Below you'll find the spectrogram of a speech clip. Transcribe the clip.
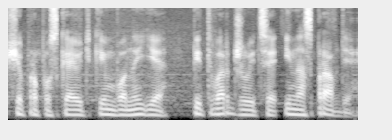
що пропускають, ким вони є, підтверджується і насправді.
